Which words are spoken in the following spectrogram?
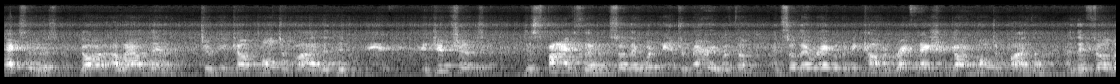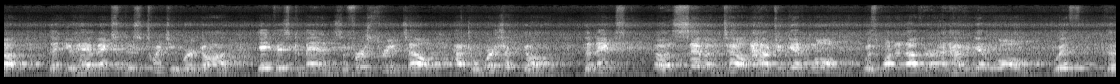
Exodus, God allowed them to become multiplied, and the Egyptians despised them, and so they wouldn't intermarry with them, and so they were able to become a great nation. God multiplied them, and they filled up. Then you have Exodus 20, where God gave his commands. The first three tell how to worship God. The next uh, seven tell how to get along with one another and how to get along with the,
